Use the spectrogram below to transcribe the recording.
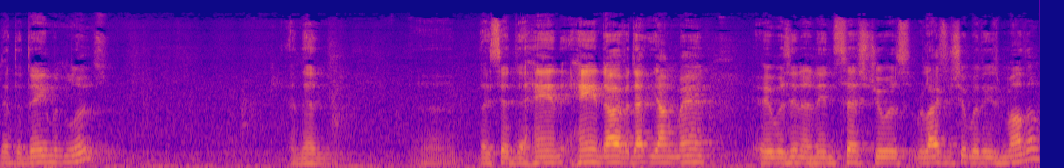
Let the demon loose. And then uh, they said to hand, hand over that young man who was in an incestuous relationship with his mother,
